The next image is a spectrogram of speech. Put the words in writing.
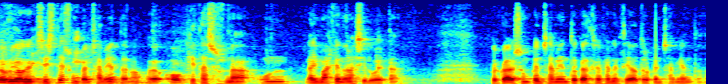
lo único que existe es un eh, pensamiento, ¿no? O quizás es una, un- la imagen de una silueta. Pero claro, es un pensamiento que hace referencia a otro pensamiento.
